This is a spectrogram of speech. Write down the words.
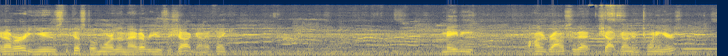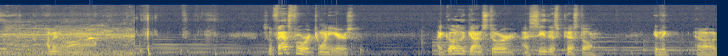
And I've already used the pistol more than I've ever used the shotgun. I think maybe 100 rounds to that shotgun in 20 years I'm in the wrong now. So fast forward 20 years. I go to the gun store. I see this pistol in the uh,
